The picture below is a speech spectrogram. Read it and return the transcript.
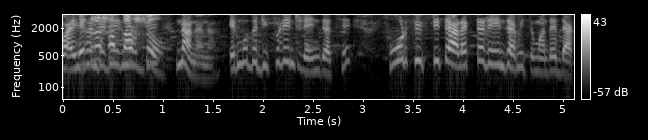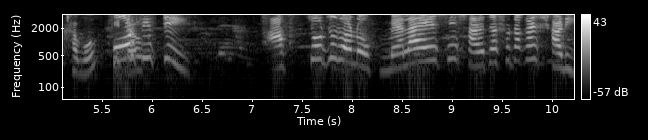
ফাইভ 500? না না না এর মধ্যে ডিফারেন্ট রেঞ্জ আছে। ফোর ফিফটিতে আরেকটা রেঞ্জ আমি তোমাদের দেখাবো। ফোর ফিফটি আশ্চর্যজনক। মেলায় এসে সাড়ে চারশো টাকার শাড়ি।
